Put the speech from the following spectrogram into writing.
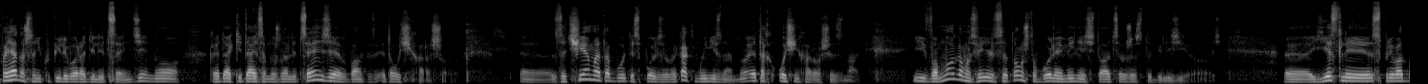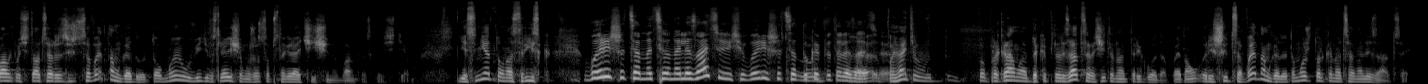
Понятно, что они купили его ради лицензии, но когда китайцам нужна лицензия в банках, это очень хорошо. Э, Зачем это будет использовано, как мы не знаем, но это х- очень хороший знак. И во многом свидетельствует о том, что более-менее ситуация уже стабилизировалась. Э, Если с Приватбанком ситуация разрешится в этом году, то мы увидим в следующем уже, собственно говоря, очищенную банковскую систему. Если нет, то у нас риск Вирішиться націоналізацією чи вирішиться Э, докапіталізацією? Понимаете, в- п- программа декапитализации рассчитана на три года, поэтому решиться в этом году это может только национализацией.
